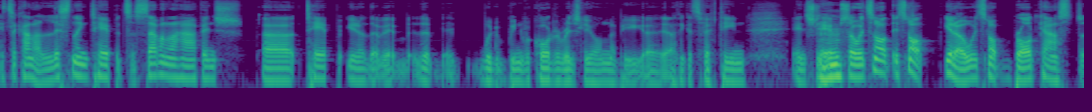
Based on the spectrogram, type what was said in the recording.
it's a kind of listening tape. It's a seven and a half inch uh, tape. You know that that would have been recorded originally on maybe uh, I think it's fifteen inch tape. Mm-hmm. So it's not it's not you know it's not broadcast uh,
